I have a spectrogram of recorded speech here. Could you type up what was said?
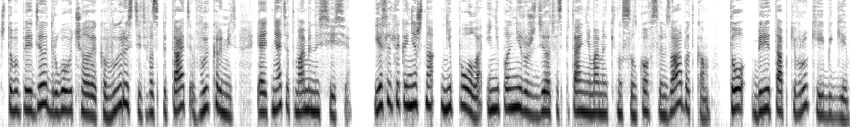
чтобы переделать другого человека, вырастить, воспитать, выкормить и отнять от маминой сиси. Если ты, конечно, не пола и не планируешь делать воспитание маминкиных сынков своим заработком, то бери тапки в руки и беги.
